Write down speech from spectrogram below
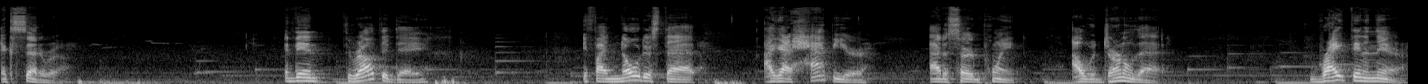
Etc. And then throughout the day, if I noticed that I got happier at a certain point, I would journal that right then and there.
